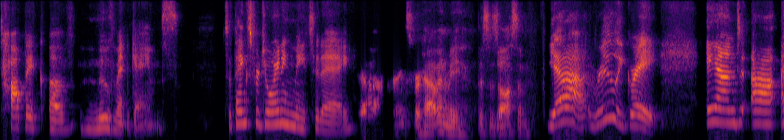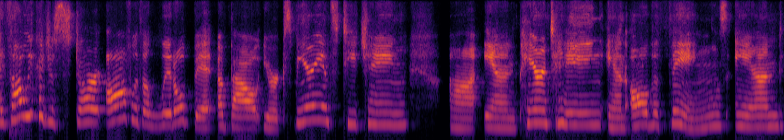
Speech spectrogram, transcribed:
topic of movement games. So thanks for joining me today. Yeah thanks for having me. This is awesome. Yeah really great. And uh, I thought we could just start off with a little bit about your experience teaching, uh, and parenting and all the things. And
